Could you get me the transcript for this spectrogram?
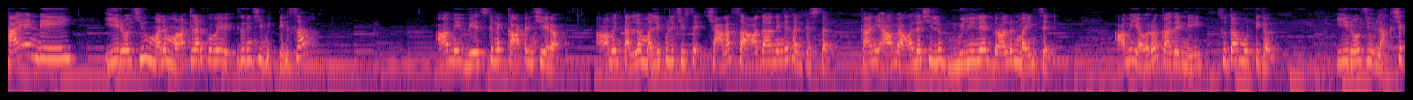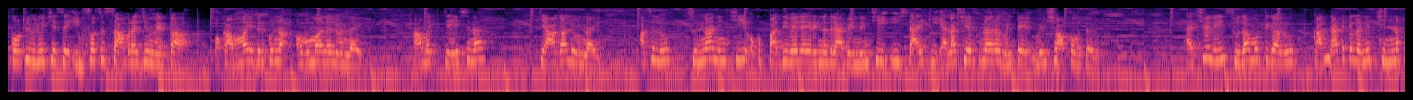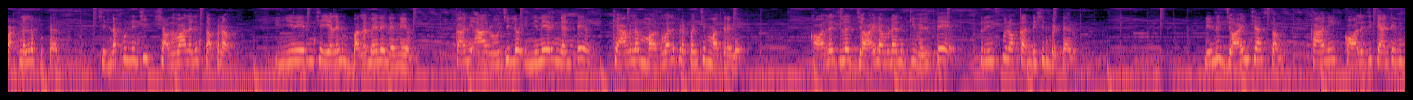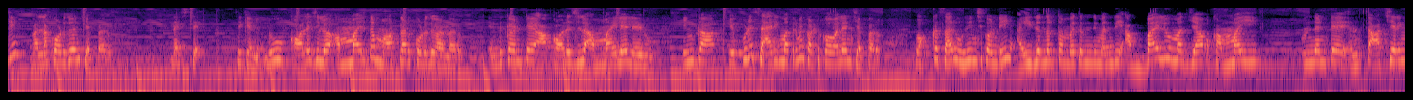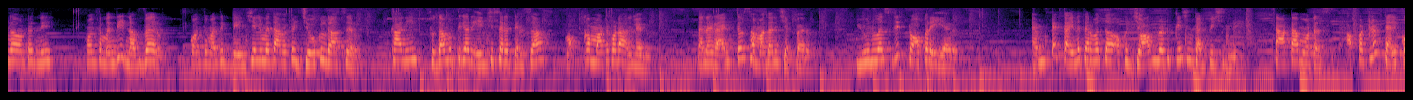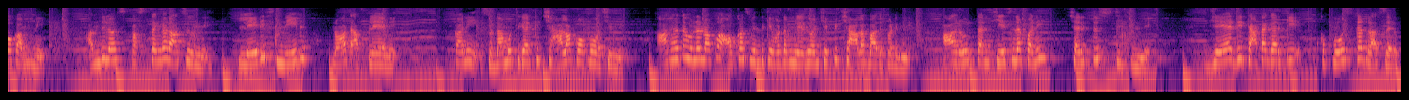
Hi అండి. ఈరోజు మనం మాట్లాడుకోబోయే వ్యక్తి గురించి మీకు తెలుసా? ఆమె వేసుకునే కాటన్ చీర ఆమె తల్ల మల్లెపూలు చూస్తే చాలా సాధారణంగా కనిపిస్తారు. కానీ ఆమె ఆలోచనలు మిలియన్ డాలర్ మైండ్ సెట్. ఆమె ఎవరో కాదండి సుధామూర్తి గారు. ఈరోజు లక్ష కోట్లు విలువ చేసే ఇన్ఫోసిస్ సామ్రాజ్యం వెనుక ఒక అమ్మాయి ఎదుర్కొన్న అవమానాలు ఉన్నాయి. ఆమె చేసిన త్యాగాలు ఉన్నాయి. అసలు సున్నా నుంచి ఒక పదివేల రెండు వందల యాభై నుంచి ఈ స్థాయికి ఎలా చేరుకున్నారో వింటే మీరు షాక్ అవుతారు. యాక్చువల్లీ సుధామూర్తి గారు కర్ణాటకలోని చిన్న పట్టణంలో పుట్టారు. చిన్నప్పటి నుంచి చదవాలని తపన ఇంజనీరింగ్ చేయాలని బలమైన నిర్ణయం. కానీ ఆ రోజుల్లో ఇంజనీరింగ్ అంటే కేవలం మగవాళ్ళ ప్రపంచం మాత్రమే. కాలేజీలో జాయిన్ అవ్వడానికి వెళ్తే ప్రిన్సిపల్ ఒక కండిషన్ పెట్టారు. నిన్ను జాయిన్ చేస్తాం కానీ కాలేజీ క్యాంటీన్కి వెళ్ళకూడదు అని చెప్పారు. Next day. సెకండ్ నువ్వు కాలేజీలో అమ్మాయిలతో మాట్లాడకూడదు అన్నారు. ఎందుకంటే ఆ కాలేజీలో అమ్మాయిలే లేరు. ఇంకా ఎప్పుడు శారీ మాత్రమే కట్టుకోవాలి అని చెప్పారు. ఒక్కసారి ఊహించుకోండి ఐదు వందల తొంభై తొమ్మిది మంది అబ్బాయిలు మధ్య ఒక అమ్మాయి ఉందంటే ఎంత ఆశ్చర్యంగా ఉంటుంది. కొంతమంది నవ్వారు. కొంతమంది బెంచీల మీద ఆమెపై జోకులు రాశారు. కానీ సుధామూర్తి గారు ఏం చేశారో తెలుసా? ఒక్క మాట కూడా అనలేదు. తన ర్యాంక్తో సమాధానం చెప్పారు. యూనివర్సిటీ టాపర్ అయ్యారు. ఎంటెక్ అయిన తర్వాత ఒక జాబ్ నోటిఫికేషన్ కనిపించింది. టాటా మోటార్స్ అప్పట్లో టెల్కో కంపెనీ అందులో స్పష్టంగా రాసి ఉంది లేడీస్ నీడ్ నాట్ అప్లై అని. కానీ సుధామూర్తి గారికి చాలా కోపం వచ్చింది. అర్హత ఉన్న నాకు అవకాశం ఎందుకు ఇవ్వడం లేదు అని చెప్పి చాలా బాధపడింది. ఆ రోజు తను చేసిన పని చరిత్ర సృష్టించింది. జేఆర్డి టాటా గారికి ఒక పోస్ట్ కార్డ్ రాశారు.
